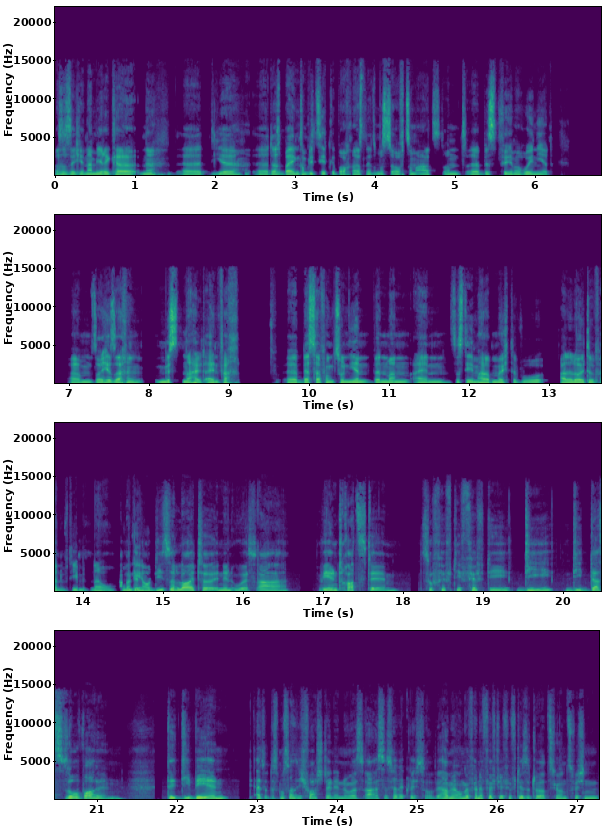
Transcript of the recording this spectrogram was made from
was weiß ich, in Amerika, ne, äh, dir äh, das Bein kompliziert gebrochen hast und jetzt musst du auf zum Arzt und äh, bist für immer ruiniert. Ähm, solche Sachen müssten halt einfach äh, besser funktionieren, wenn man ein System haben möchte, wo alle Leute vernünftig miteinander umgehen. Aber genau diese Leute in den USA wählen trotzdem zu 50-50 die, die das so wollen. Die, die wählen also das muss man sich vorstellen, in den USA ist es ja wirklich so. Wir haben ja ungefähr eine 50-50-Situation zwischen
